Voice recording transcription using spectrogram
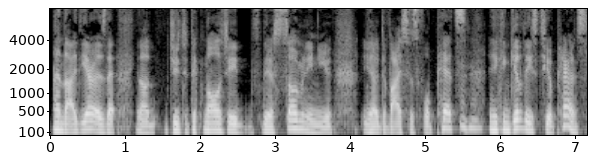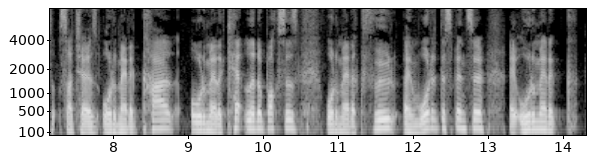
And the idea is that, you know, due to technology, there's so many new, you know, devices for pets, Mm-hmm. and you can give these to your parents, such as automatic car, automatic cat litter boxes, automatic food and water dispenser, a automatic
